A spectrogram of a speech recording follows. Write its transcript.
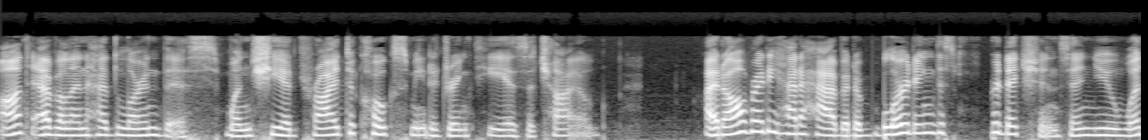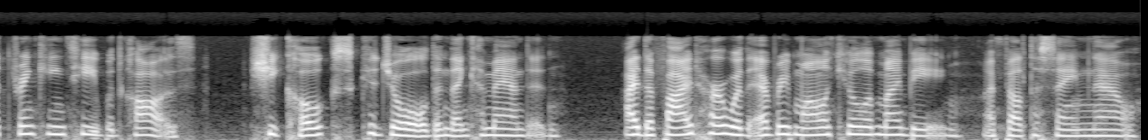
Aunt Evelyn had learned this when she had tried to coax me to drink tea as a child. I'd already had a habit of blurting the predictions and knew what drinking tea would cause. She coaxed, cajoled, and then commanded. I defied her with every molecule of my being. I felt the same now.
